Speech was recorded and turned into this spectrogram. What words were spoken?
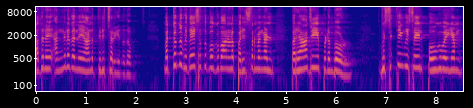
അതിനെ അങ്ങനെ തന്നെയാണ് തിരിച്ചറിയുന്നതും. മറ്റൊന്ന് വിദേശത്ത് പോകുവാനുള്ള പരിശ്രമങ്ങൾ പരാജയപ്പെടുമ്പോൾ വിസിറ്റിംഗ് വിസയിൽ പോകുകയും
